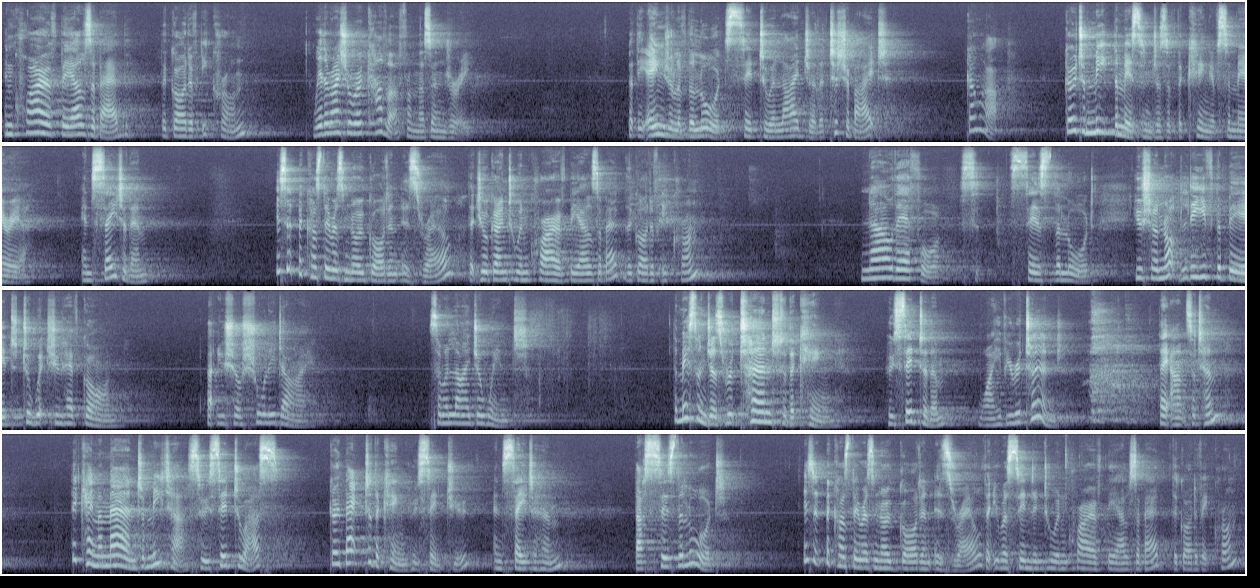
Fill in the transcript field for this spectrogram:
inquire of Beelzebub, the god of Ekron, whether I shall recover from this injury. But the angel of the Lord said to Elijah the Tishbite, Go up, go to meet the messengers of the king of Samaria, and say to them, Is it because there is no God in Israel that you're going to inquire of Beelzebub, the god of Ekron? Now, therefore, says the Lord, you shall not leave the bed to which you have gone, but you shall surely die. So Elijah went. The messengers returned to the king, who said to them, Why have you returned? They answered him, There came a man to meet us who said to us, Go back to the king who sent you and say to him, Thus says the Lord. Is it because there is no God in Israel that you are sending to inquire of Beelzebub, the god of Ekron?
